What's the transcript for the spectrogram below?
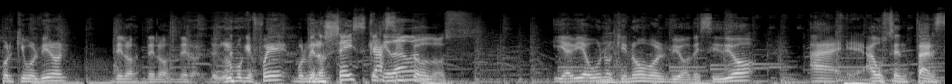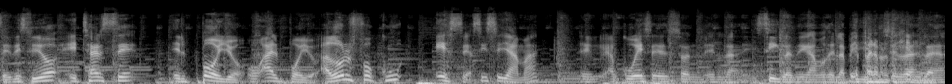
porque volvieron de los, de los, de los- del grupo que fue, volvieron los seis que casi quedaban. todos. Y había uno que no volvió, decidió a- eh, ausentarse, decidió echarse el pollo o al pollo. Adolfo QS, así se llama. Eh, QS son las siglas, digamos, del apellido. para la- la-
